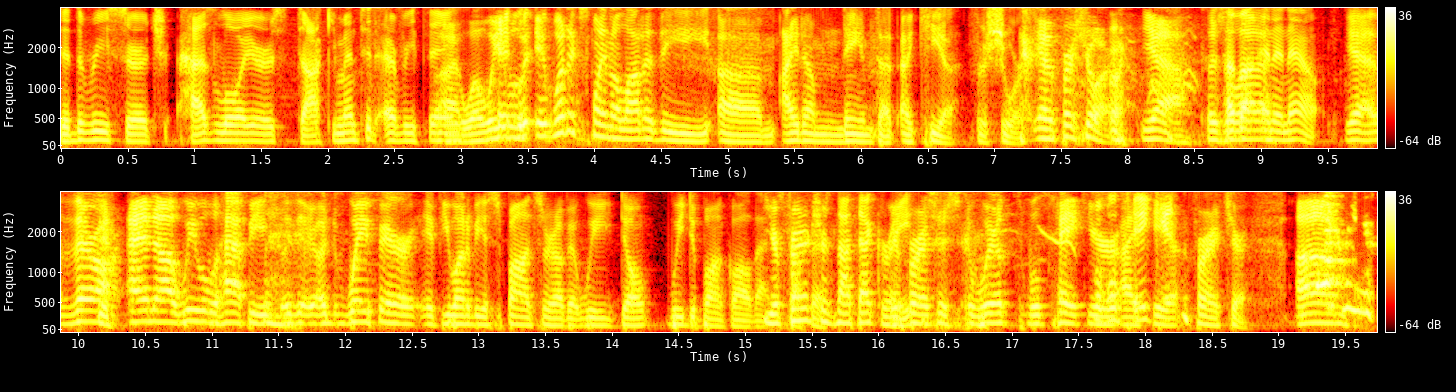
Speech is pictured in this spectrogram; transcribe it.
did the research, has lawyers, documented everything. All right, well, we It, will, it would explain a lot of the um, item names at IKEA for sure. yeah, for sure. Yeah, there's How a lot of In and Out? yeah, there are, and uh, we will happy Wayfair if you want to be a sponsor of it. We don't we debunk all that. Your stuff. furniture's not that Your great. furniture's we'll, we'll take your We'll take IKEA it. furniture. Um, your food is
